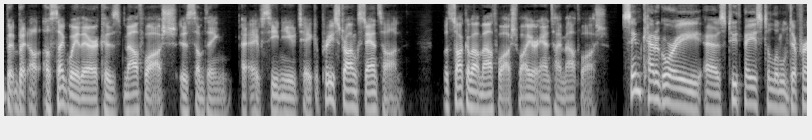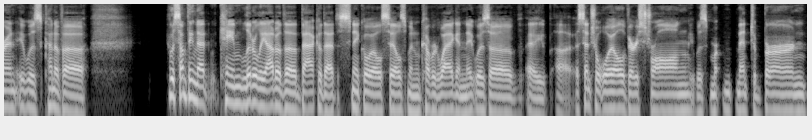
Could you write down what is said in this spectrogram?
but but I'll, I'll segue there because mouthwash is something I've seen you take a pretty strong stance on. Let's talk about mouthwash. Why you're anti mouthwash? Same category as toothpaste, a little different. It was kind of a it was something that came literally out of the back of that snake oil salesman covered wagon. It was a, a, a essential oil, very strong. It was m- meant to burn,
